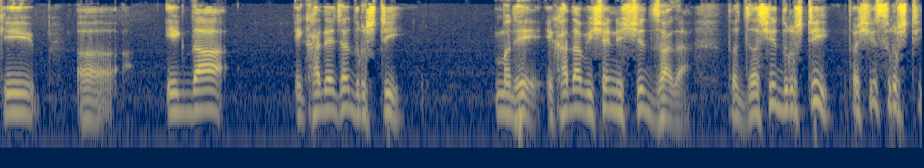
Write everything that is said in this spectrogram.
की एकदा एखाद्याच्या दृष्टीमध्ये एखादा विषय निश्चित झाला तर जशी दृष्टी तशी सृष्टी.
